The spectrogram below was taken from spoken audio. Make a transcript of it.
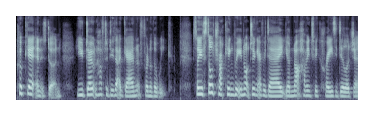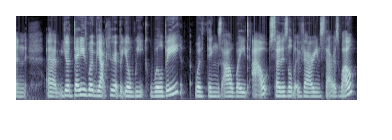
cook it, and it's done. You don't have to do that again for another week. So you're still tracking, but you're not doing it every day. You're not having to be crazy diligent. Um, your days won't be accurate, but your week will be where things are weighed out. So there's a little bit of variance there as well.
